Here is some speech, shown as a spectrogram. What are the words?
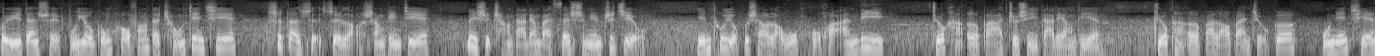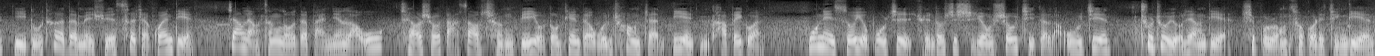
位于淡水福佑宫后方的重建街是淡水最老商店街，历史长达两百三十年之久，沿途有不少老屋活化案例。九坎二八就是一大亮点。九坎二八老板九哥五年前以独特的美学策展观点，将两层楼的百年老屋巧手打造成别有洞天的文创展店与咖啡馆。屋内所有布置全都是使用收集的老物件，处处有亮点，是不容错过的景点。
